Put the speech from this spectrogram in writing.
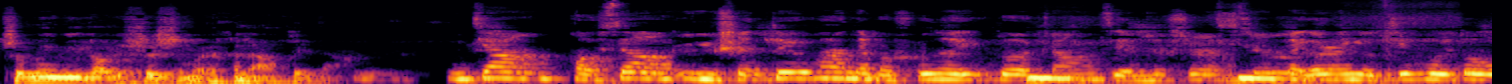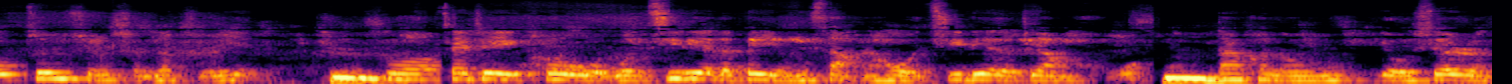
生命力到底是什么也很难回答。嗯，你这样好像《与神对话》那本书的一个章节，就是其实每个人有机会都遵循神的指引。就是说，在这一刻，我我激烈的被影响，然后我激烈的这样活，嗯，但可能有些人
